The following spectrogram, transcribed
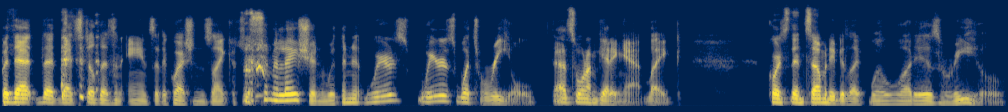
but that that that still doesn't answer the question. It's like it's a simulation within it. Where's where's what's real? That's what I'm getting at. Like, of course, then somebody be like, "Well, what is real?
